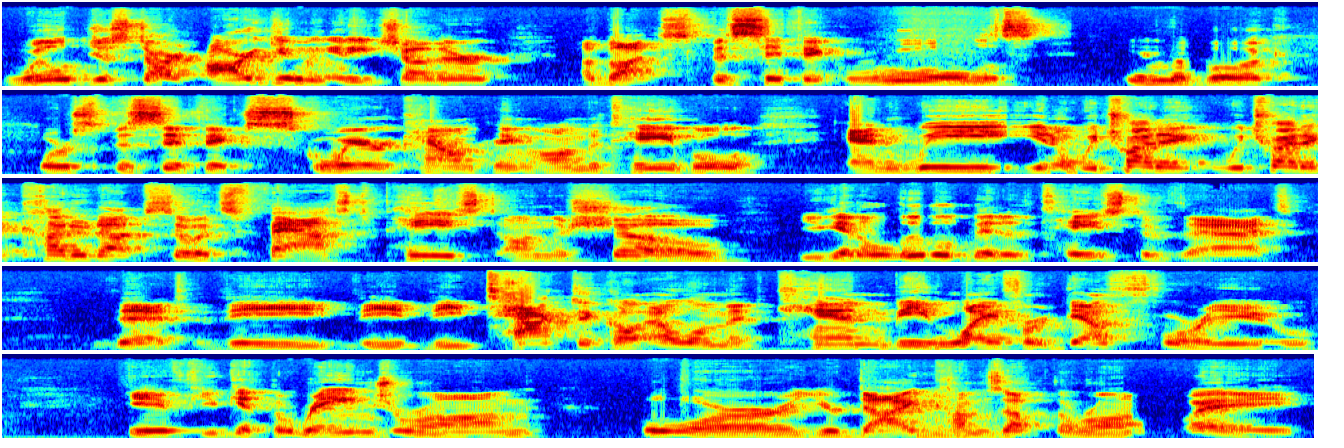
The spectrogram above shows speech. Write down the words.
will just start arguing at each other about specific rules in the book or specific square counting on the table and we you know we try to we try to cut it up so it's fast paced on the show you get a little bit of taste of that that the, the, the tactical element can be life or death for you if you get the range wrong or your die mm. comes up the wrong way.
